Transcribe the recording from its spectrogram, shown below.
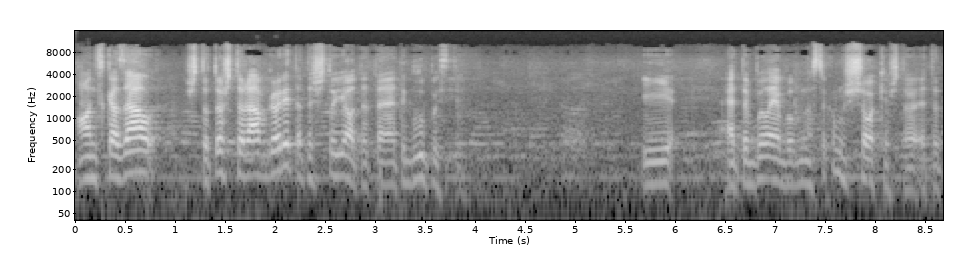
он сказал, что то, что Рав говорит, это что йод, это, это глупости. И это было, я был в настолько шоке, что этот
